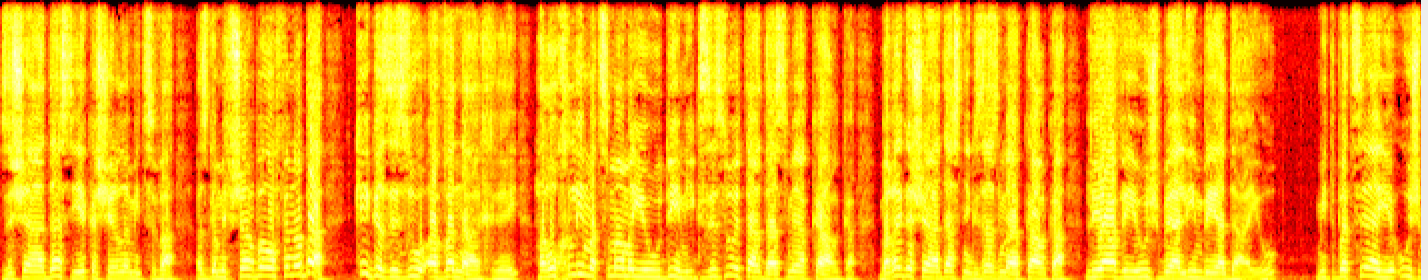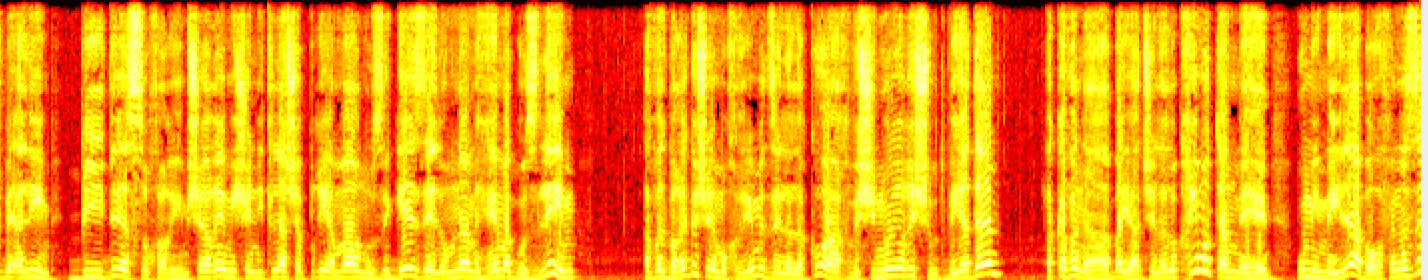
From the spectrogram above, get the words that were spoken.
זה שההדס יהיה כשר למצווה, אז גם אפשר באופן הבא. כי גזזו אבנה אחרי, הרוכלים עצמם היהודים יגזזו את ההדס מהקרקע. ברגע שההדס נגזז מהקרקע, ליה וייאוש בעלים בידיו, מתבצע ייאוש בעלים בידי הסוחרים, שהרי מי שנתלש הפרי אמרנו זה גזל, אמנם הם הגוזלים, אבל ברגע שהם מוכרים את זה ללקוח ושינוי הרשות בידן. הכוונה ביד של הלוקחים אותן מהם, וממילא באופן הזה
